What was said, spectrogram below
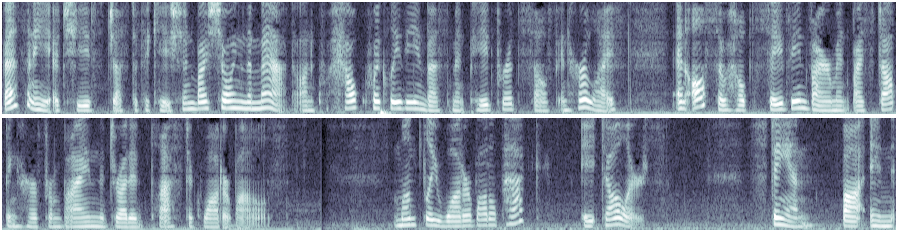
Bethany achieves justification by showing the math on how quickly the investment paid for itself in her life and also helped save the environment by stopping her from buying the dreaded plastic water bottles. Monthly water bottle pack, $8. Stan, bought in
